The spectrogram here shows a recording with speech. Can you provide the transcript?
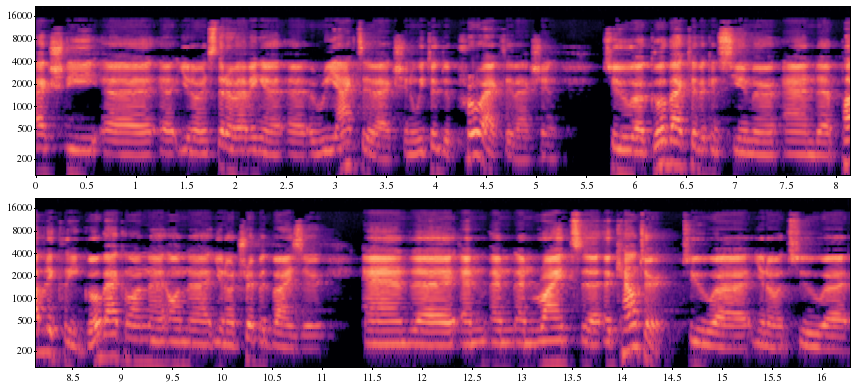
actually, uh, uh, you know, instead of having a, a, reactive action, we took the proactive action to uh, go back to the consumer and uh, publicly go back on uh, on you know TripAdvisor and uh, and and and write uh, a counter to uh, you know to,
